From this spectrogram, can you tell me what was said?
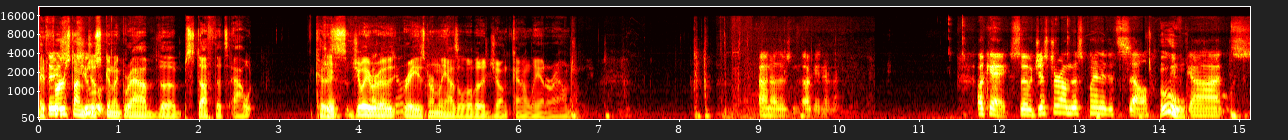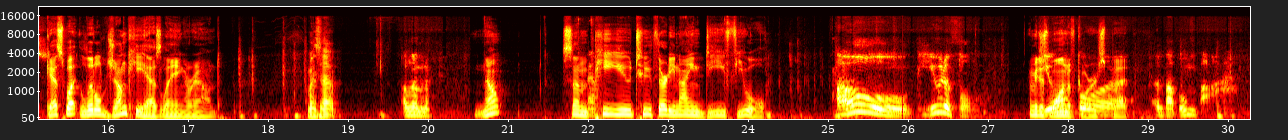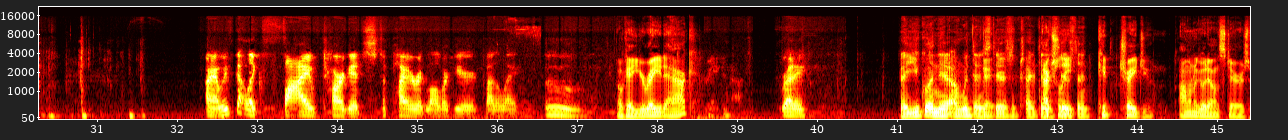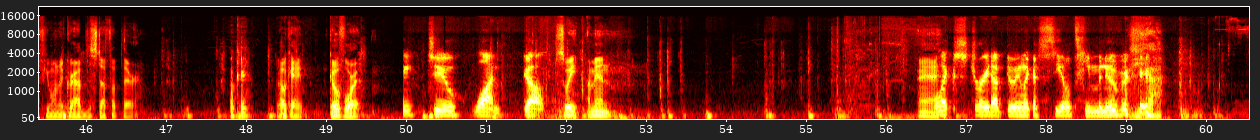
At There's first, I'm just gonna grab the stuff that's out because Joey I Ro- Rays normally has a little bit of junk kind of laying around. Oh no, there's okay, never mind. Okay, so just around this planet itself, Ooh. we've got Guess what little junk he has laying around? What's that? aluminum. Nope. Some Oh. PU 239D fuel. Oh, beautiful. I mean, just one, of course, but Vaboomba. All right, we've got like five targets to pirate while we're here. By the way. Ooh, okay. You ready to hack? ready. Right, you go in there. I'm going downstairs and try downstairs Actually, then. could trade you. I want to go downstairs if you want to grab the stuff up there. Okay. Okay, go for it. Three, two, one, go. Sweet, I'm in. Eh, We're like straight up doing like a SEAL team maneuver. yeah.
